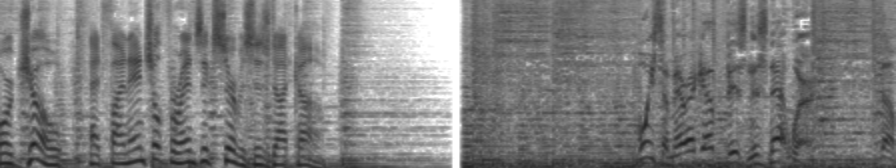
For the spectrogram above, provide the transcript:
or Joe at financialforensicservices.com. VoiceAmerica Business Network, the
